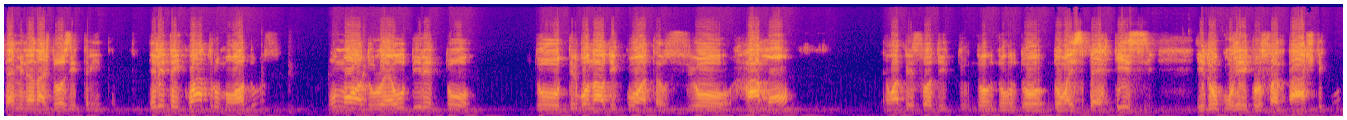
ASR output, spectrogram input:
terminando às doze e trinta. Ele tem quatro módulos. O módulo é o diretor do Tribunal de Contas, o senhor Ramon, é uma pessoa de, do, do, do, de uma expertise e de um currículo fantástico.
